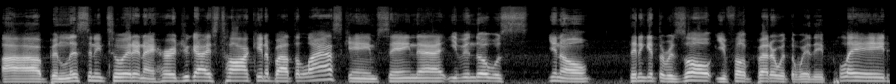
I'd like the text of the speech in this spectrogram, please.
Uh, been listening to it, and I heard you guys talking about the last game, saying that even though it was, you know, didn't get the result, you felt better with the way they played.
